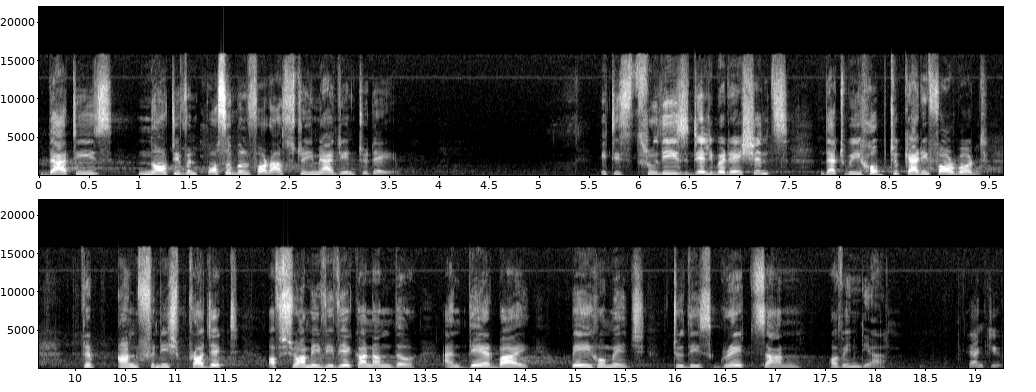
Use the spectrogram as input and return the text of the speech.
that is not even possible for us to imagine today. It is through these deliberations that we hope to carry forward the unfinished project of Swami Vivekananda and thereby pay homage to this great son of India. Thank you.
